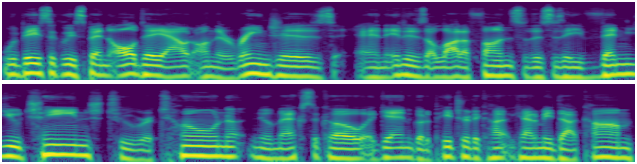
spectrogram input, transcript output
we basically spend all day out on their ranges, and it is a lot of fun. So this is a venue change to Raton, New Mexico. Again, go to patriotacademy.com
